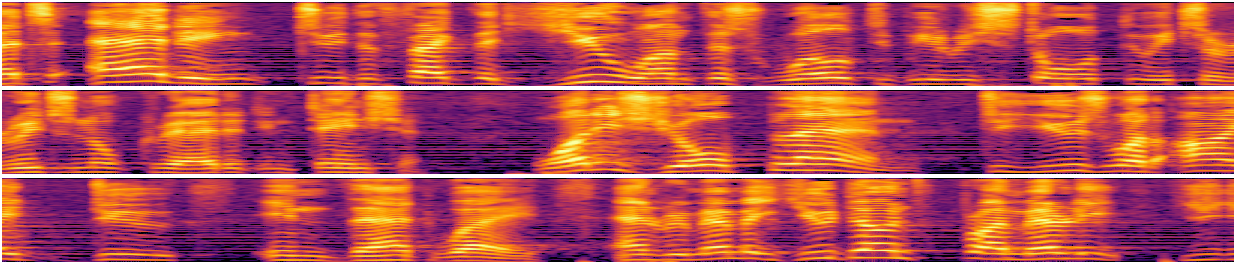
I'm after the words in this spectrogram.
that's adding to the fact that you want this world to be restored to its original created intention. What is your plan to use what I do in that way. And remember, you don't primarily, you,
